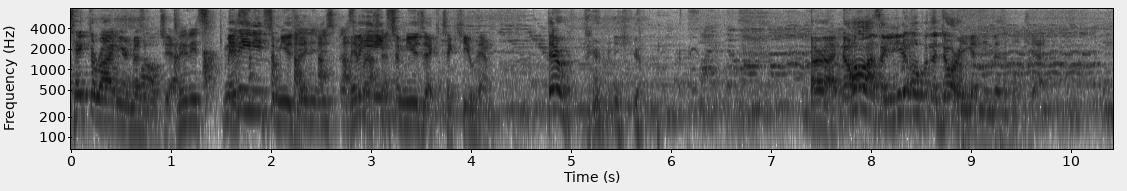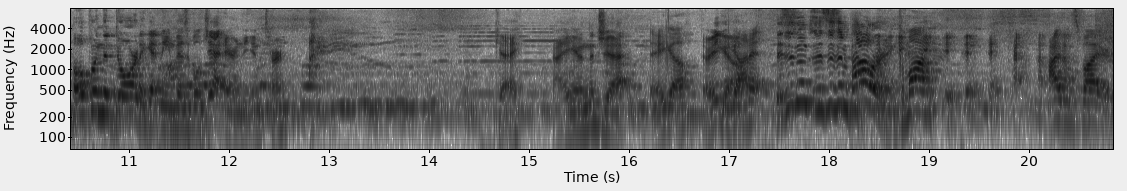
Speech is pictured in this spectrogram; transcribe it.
Take the ride in your invisible jet. Maybe it's- maybe he needs some music. Maybe he needs Maybe he needs some music to cue him. There, there you go. All right, now hold on a second. You need to open the door to get in the invisible jet. Open the door to get in the invisible jet, Aaron the intern. Okay, now you get in the jet. There you go. There you go. got it. This isn't. this is empowering. Come on. I'm inspired.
